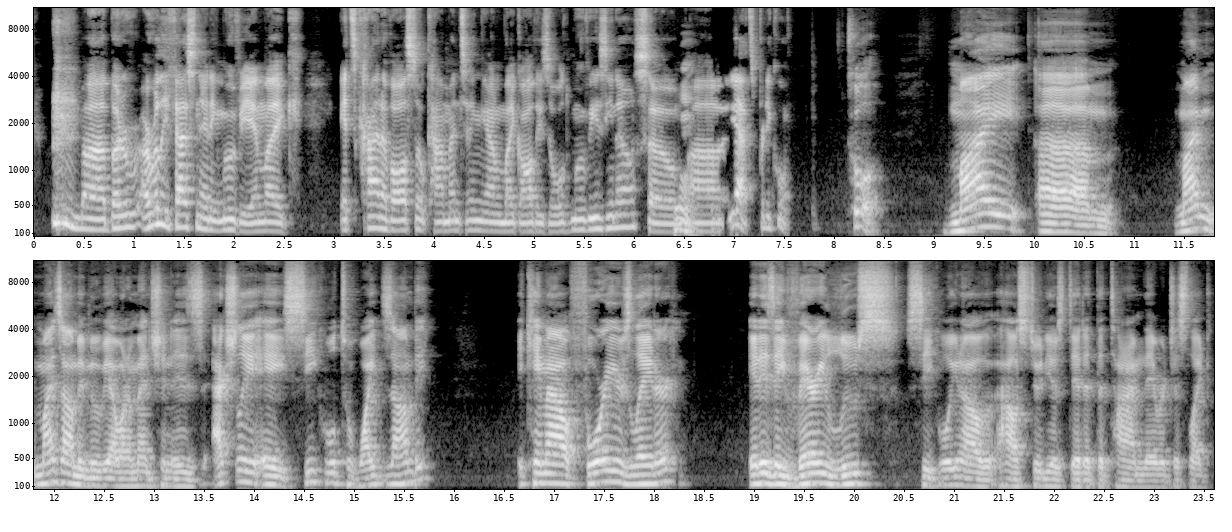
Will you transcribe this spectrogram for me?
uh, but a really fascinating movie, and like it's kind of also commenting on like all these old movies, you know. So Hmm. uh, yeah, it's pretty cool. Cool. My um my my zombie movie I want to mention is actually a sequel to White Zombie. It came out 4 years later. It is a very loose sequel. You know how, how studios did at the time. They were just like,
